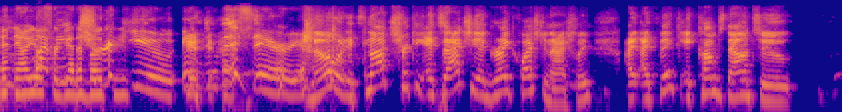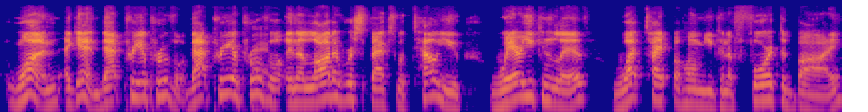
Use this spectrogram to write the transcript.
and now you'll Let forget me about trick you into this area. No it's not tricky it's actually a great question ashley. I, I think it comes down to one again that pre-approval. That pre-approval right. in a lot of respects will tell you where you can live what type of home you can afford to buy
